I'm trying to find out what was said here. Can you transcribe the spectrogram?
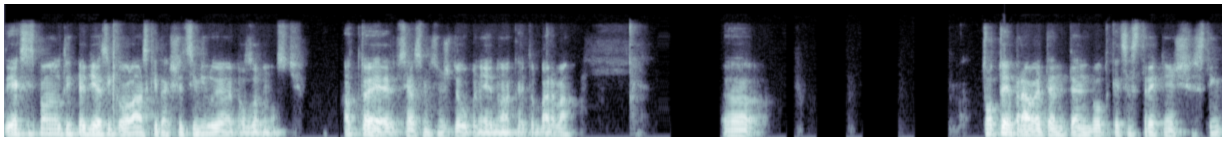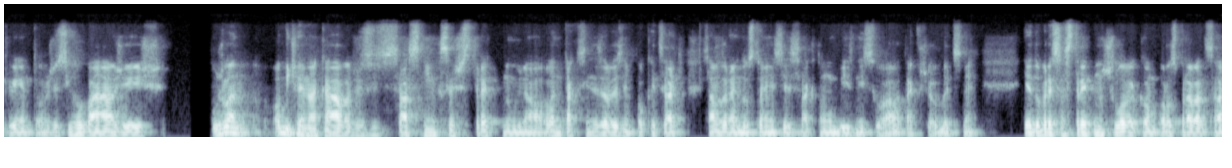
jak si spomenul tých 5 jazykov lásky, tak všetci milujeme pozornosť. A to je, ja si myslím, že to je úplne jedno, aká je to barva. Uh, toto je práve ten, ten bod, keď sa stretneš s tým klientom, že si ho vážiš, už len obyčajná káva, že si sa s ním chceš stretnúť a len tak si nezavezne pokecať. Samozrejme, dostanete sa k tomu biznisu, ale tak všeobecne. Je dobre sa stretnúť s človekom, porozprávať sa,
